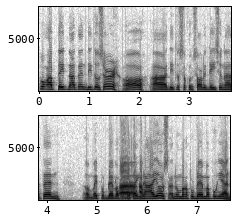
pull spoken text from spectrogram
pong update natin dito, sir? Oo, ah, dito sa consolidation natin. Ah, may problema po ba Ah, tayong inaayos? Anong mga problema pong yan?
